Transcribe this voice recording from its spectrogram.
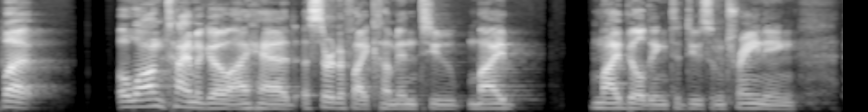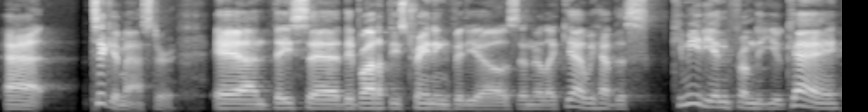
But a long time ago I had Accertify come into my my building to do some training at Ticketmaster, and they said they brought up these training videos, and they're like, "Yeah, we have this comedian from the UK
